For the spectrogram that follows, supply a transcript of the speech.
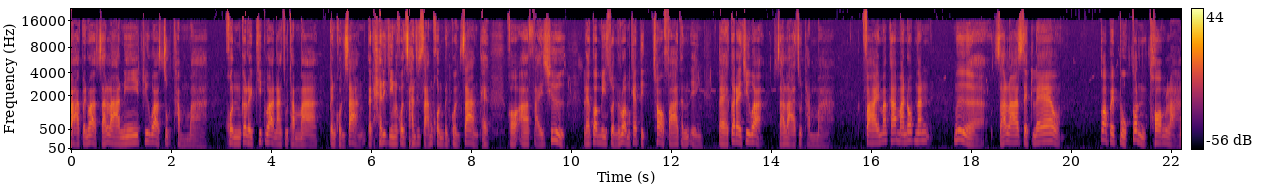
ปากเป็นว่าศาลานี้ชื่อว่าสุธรรมมา คนก็เลยคิดว่านางสุธรรมมาเป็นคนสร้าง แต่แท้ที่จริงแล้วคน33คนเป็นคนสร้าง แต่ขออาศัยชื่อ แล้วก็มีส่วนร่วมแค่ติดช่อฟ้าเท่านั้นเอง แต่ก็ได้ชื่อว่า ศาลาสุธรรมมา ฝ่ายมัคคามานพนั้น เมื่อศาลาเสร็จแล้ว ก็ไปปลูกต้นทองหลาง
